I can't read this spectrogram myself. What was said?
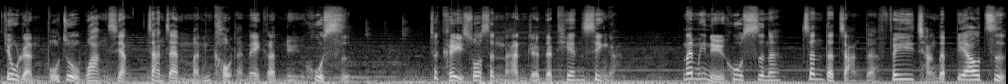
就忍不住望向站在门口的那个女护士。这可以说是男人的天性啊。那名女护士呢，真的长得非常的标致，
